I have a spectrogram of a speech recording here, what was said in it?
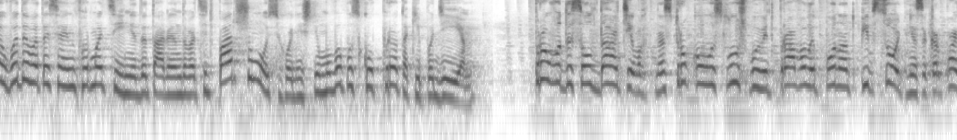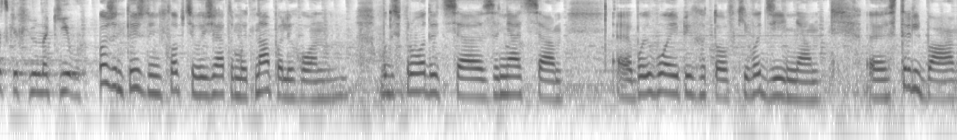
Пропоную видивитися інформаційні деталі на 21-му у сьогоднішньому випуску про такі події. Проводи солдатів на строкову службу відправили понад півсотні закарпатських юнаків. Кожен тиждень хлопці виїжджатимуть на полігон, будуть проводитися заняття е, бойової підготовки, водіння, е, стрільба.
